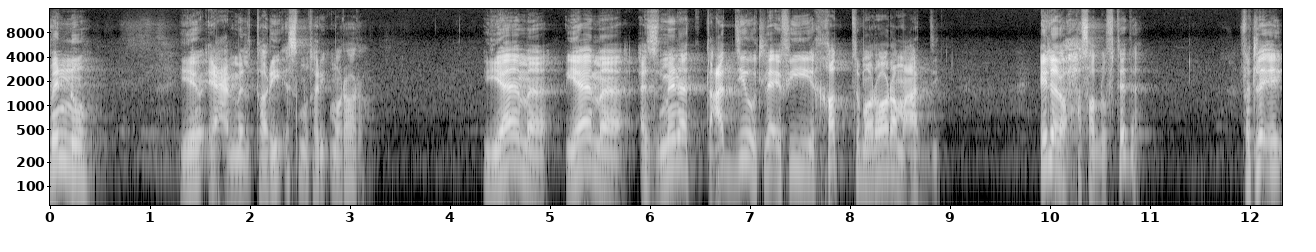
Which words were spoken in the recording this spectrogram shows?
منه يعمل طريق اسمه طريق مرارة. ياما ياما أزمنة تعدي وتلاقي فيه خط مرارة معدي. إلا لو حصل له افتدى فتلاقي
